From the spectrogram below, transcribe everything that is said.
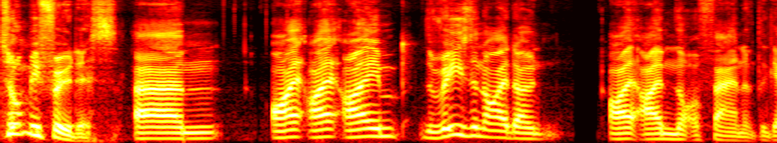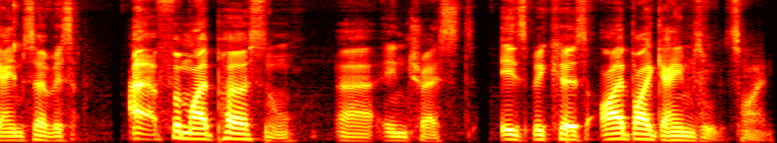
talk me through this. Um, I, I, I'm the reason I don't. I, I'm not a fan of the game service uh, for my personal uh, interest is because I buy games all the time.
